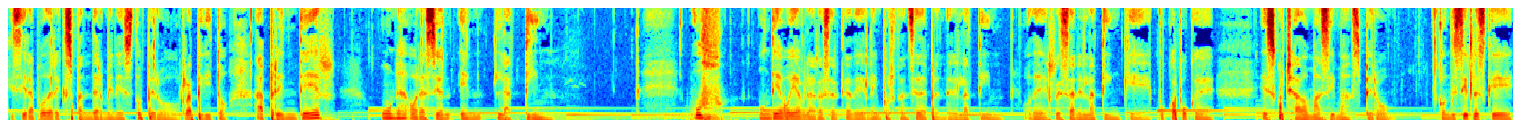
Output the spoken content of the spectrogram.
Quisiera poder expanderme en esto, pero rapidito. Aprender una oración en latín. Uf, un día voy a hablar acerca de la importancia de aprender el latín o de rezar en latín, que poco a poco he escuchado más y más, pero con decirles que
